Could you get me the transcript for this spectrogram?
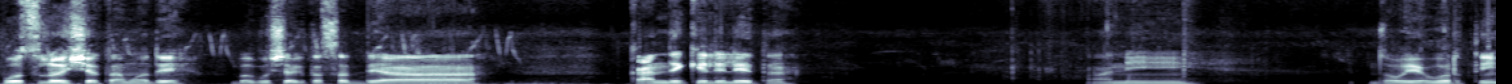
पोचलोय शेतामध्ये. बघू शकता सध्या कांदे केलेले आहेत आणि जाऊया वरती.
